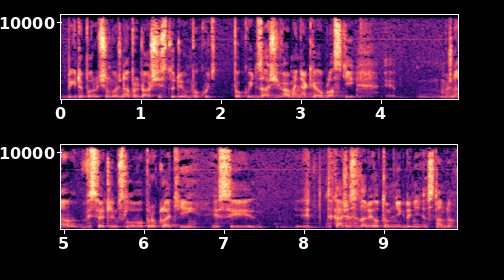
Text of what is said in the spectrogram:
bych doporučil možná pro další studium. Pokud, pokud zažíváme nějaké oblasti, možná vysvětlím slovo prokletí, jestli káže se tady o tom někdy, Stando,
